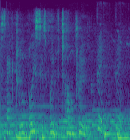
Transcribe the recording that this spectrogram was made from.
Spectral Voices with Tom Drew. For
